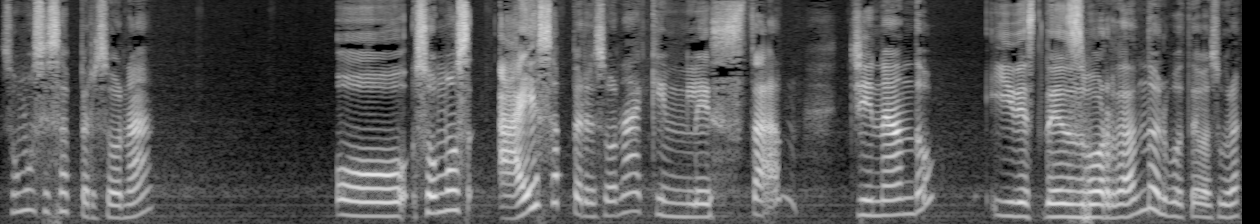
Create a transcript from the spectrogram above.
¿Somos esa persona? ¿O somos a esa persona a quien le están llenando y desbordando el bote de basura?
